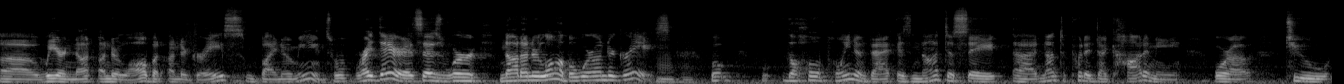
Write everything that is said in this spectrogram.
Uh, we are not under law but under grace? By no means. Well right there it says we're not under law but we're under grace. Well the whole point of that is not to say uh, not to put a dichotomy or a to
